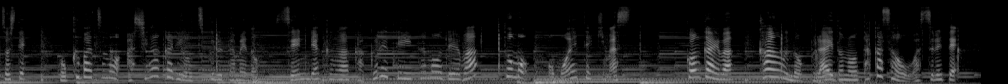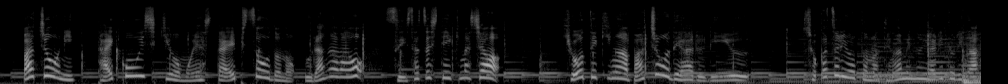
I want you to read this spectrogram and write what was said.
そして北伐の足がかりを作るための戦略が隠れていたのではとも思えてきます。今回は関羽のプライドの高さを忘れて馬長に対抗意識を燃やしたエピソードの裏側を推察していきましょう。標的が馬長である理由諸葛亮との手紙のやり取りが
